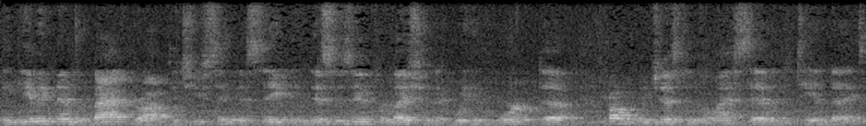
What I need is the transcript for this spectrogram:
in giving them the backdrop that you've seen this evening, this is information that we have worked up probably just in the last seven to 10 days.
